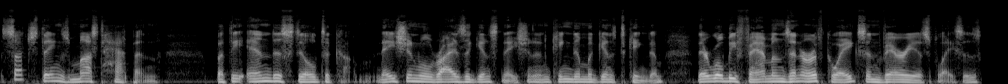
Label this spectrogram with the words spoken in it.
Such things must happen, but the end is still to come. Nation will rise against nation and kingdom against kingdom. There will be famines and earthquakes in various places.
